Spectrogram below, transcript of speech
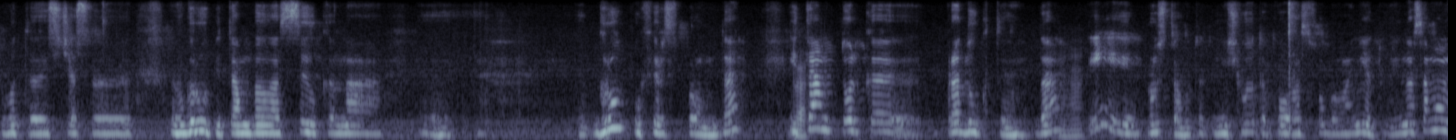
вот э, сейчас э, в группе там была ссылка на группу First Prom, да, и Да. там только продукты, да, Мгм. и просто вот это ничего такого особого нету. И на самом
